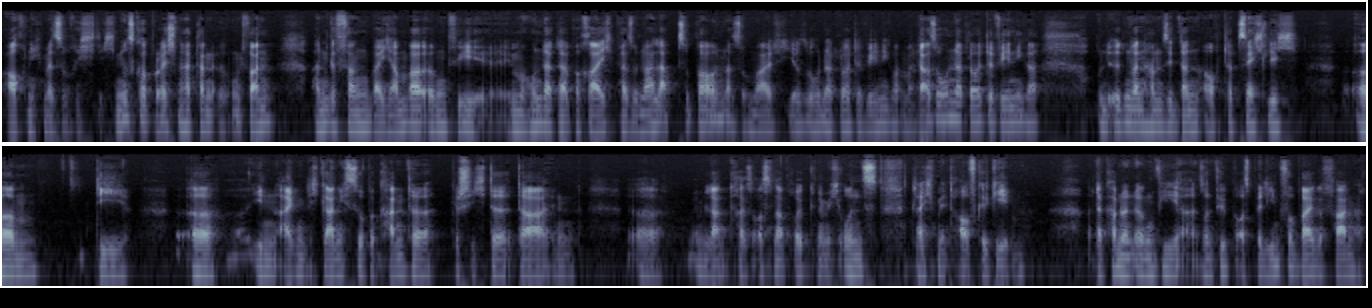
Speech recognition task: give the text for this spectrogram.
auch nicht mehr so richtig. News Corporation hat dann irgendwann angefangen bei Yamba irgendwie im 100er Bereich Personal abzubauen, also mal hier so 100 Leute weniger und mal da so 100 Leute weniger. Und irgendwann haben sie dann auch tatsächlich ähm, die äh, ihnen eigentlich gar nicht so bekannte Geschichte da in äh, im Landkreis Osnabrück, nämlich uns, gleich mit aufgegeben. Da kam dann irgendwie so ein Typ aus Berlin vorbeigefahren, hat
